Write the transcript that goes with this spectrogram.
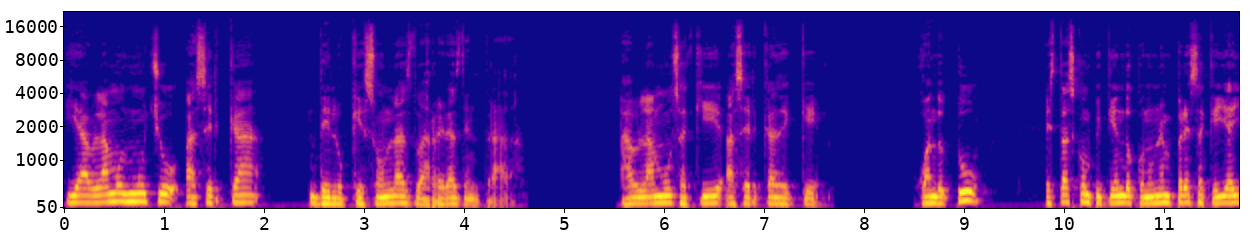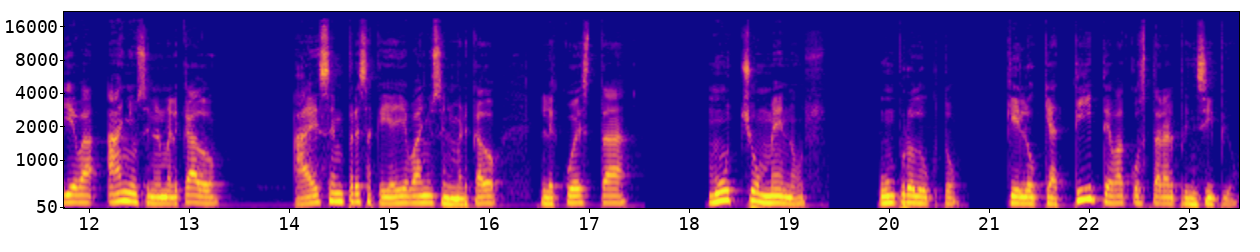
Y hablamos mucho acerca de lo que son las barreras de entrada. Hablamos aquí acerca de que cuando tú estás compitiendo con una empresa que ya lleva años en el mercado, a esa empresa que ya lleva años en el mercado le cuesta mucho menos un producto que lo que a ti te va a costar al principio.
